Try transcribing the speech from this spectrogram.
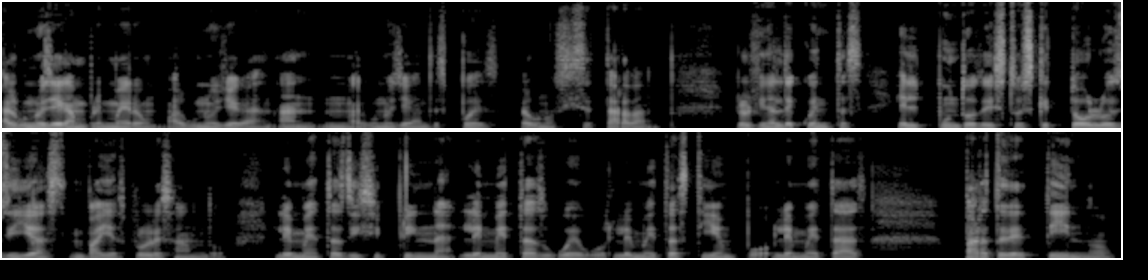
Algunos llegan primero, algunos llegan, algunos llegan después, algunos sí se tardan. Pero al final de cuentas, el punto de esto es que todos los días vayas progresando, le metas disciplina, le metas huevos, le metas tiempo, le metas parte de ti, ¿no?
